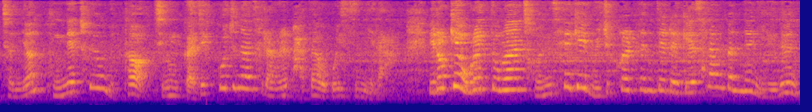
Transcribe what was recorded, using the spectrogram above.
전년 국내 초연부터 지금까지 꾸준한 사랑을 받아오고 있습니다. 이렇게 오랫동안 전 세계 뮤지컬 팬들에게 사랑받는 이유는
